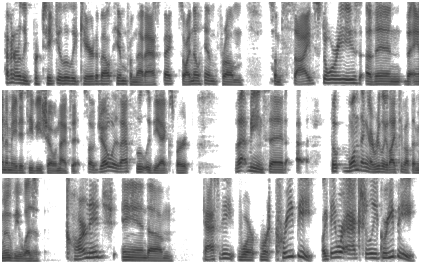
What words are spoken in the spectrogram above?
haven't really particularly cared about him from that aspect. So I know him from some side stories, and then the animated TV show, and that's it. So Joe is absolutely the expert. That being said, the one thing I really liked about the movie was Carnage and um, Kasady were were creepy. Like they were actually creepy.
